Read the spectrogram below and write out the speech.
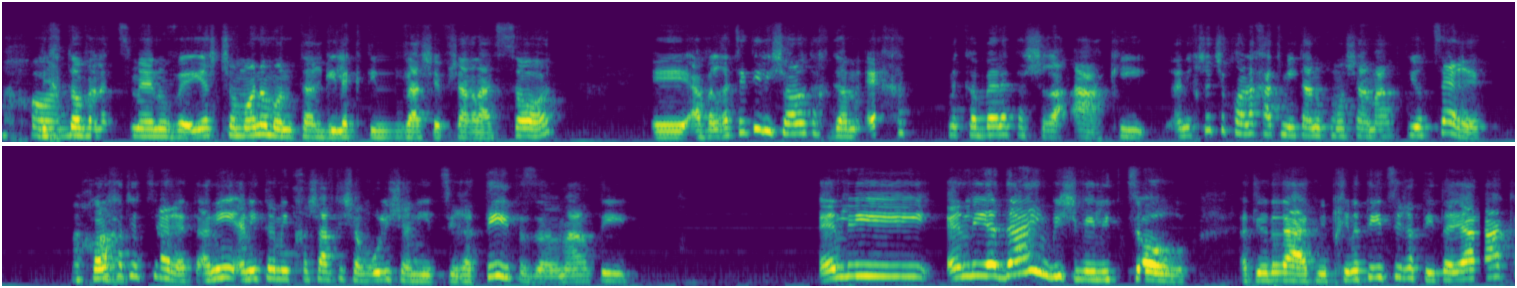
נכון. לכתוב על עצמנו, ויש המון המון תרגילי כתיבה שאפשר לעשות. אה, אבל רציתי לשאול אותך גם איך את מקבלת השראה, כי אני חושבת שכל אחת מאיתנו, כמו שאמרת, יוצרת. נכון. כל אחת יוצרת. אני, אני תמיד חשבתי שאמרו לי שאני יצירתית, אז אמרתי, אין לי, אין לי ידיים בשביל ליצור. את יודעת, מבחינתי יצירתית היה רק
